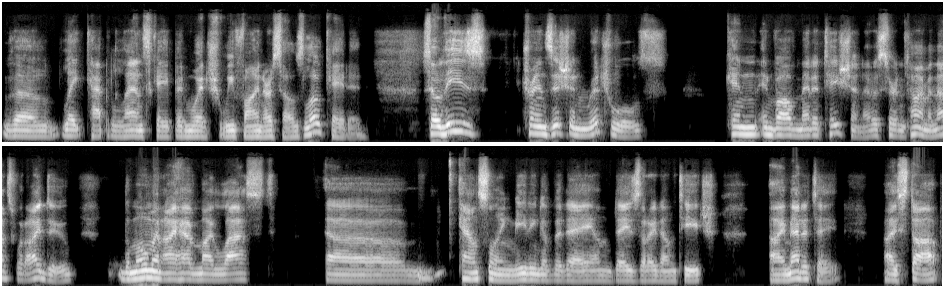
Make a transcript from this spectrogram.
the late capital landscape in which we find ourselves located. So these transition rituals can involve meditation at a certain time. And that's what I do. The moment I have my last um, counseling meeting of the day on days that I don't teach, I meditate. I stop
